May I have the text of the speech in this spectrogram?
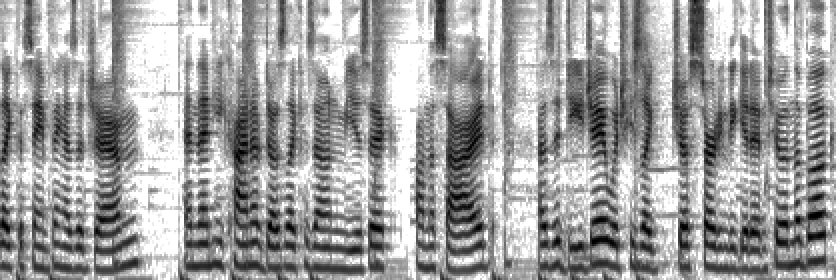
like the same thing as a gym, and then he kind of does like his own music on the side as a DJ, which he's like just starting to get into in the book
